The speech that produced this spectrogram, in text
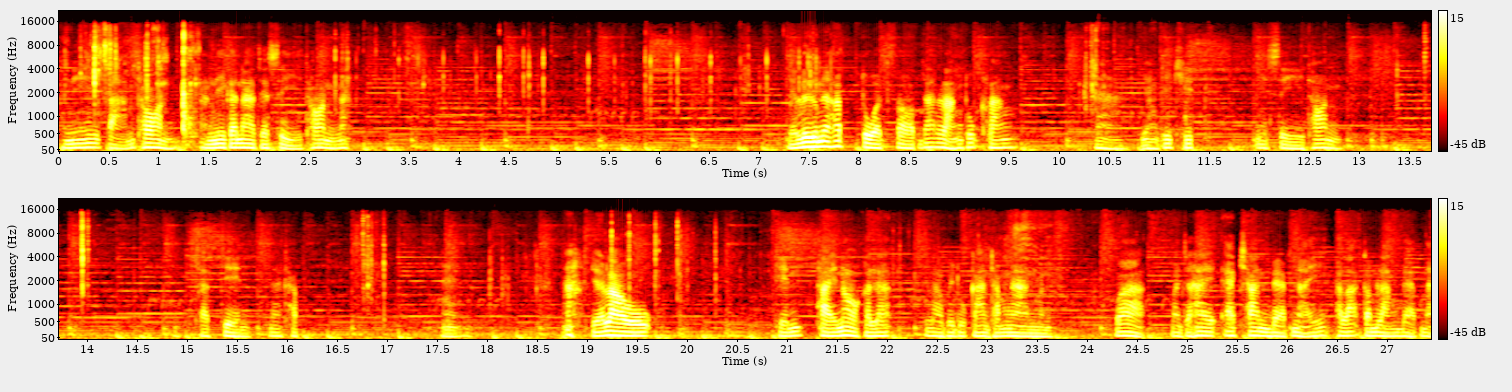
อันนี้ 3 ท่อน อันนี้ก็น่าจะ 4 ท่อนนะ อย่าลืมนะครับ ตรวจสอบด้านหลังทุกครั้งออย่างที่คิดมี 4 ท่อน ชัดเจนนะครับอ่าอะเดี๋ยวเราเห็นภายนอกกันแล้ว เราไปดูการทำงานมัน ว่ามันจะให้แอคชั่นแบบไหนพละกำลังแบบไหน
